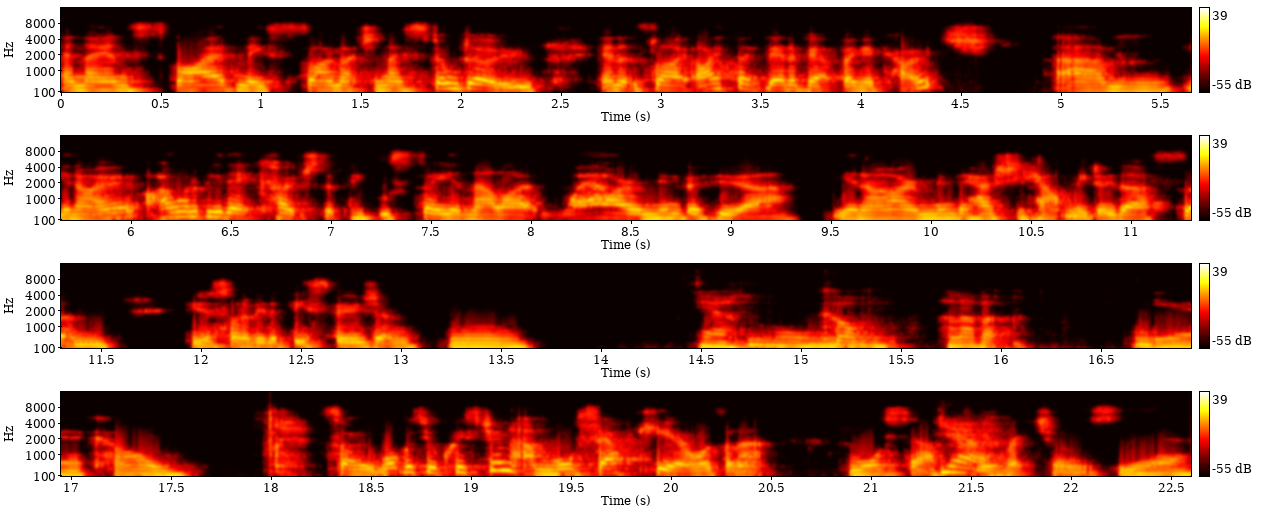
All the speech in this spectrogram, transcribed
and they inspired me so much, and they still do. And it's like I think that about being a coach. Um, you know, I want to be that coach that people see, and they're like, "Wow, I remember her." You know, I remember how she helped me do this, and you just want to be the best version. Mm. Yeah, mm. cool. I love it. Yeah, cool. So, what was your question? Um, more self care, wasn't it? More self care yeah. rituals. Yeah.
